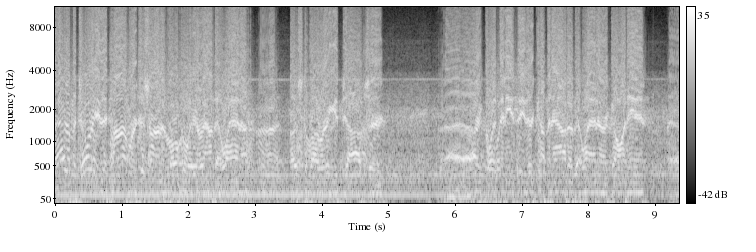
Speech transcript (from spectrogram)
Uh, the majority of the time we're just running locally around Atlanta. Uh, most of our rigging jobs are, uh, our equipment is either coming out of Atlanta or going in. Uh,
